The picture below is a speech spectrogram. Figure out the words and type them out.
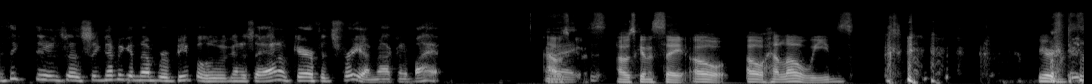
I think there's a significant number of people who are going to say, I don't care if it's free, I'm not going to buy it. I was, right. gonna, I was gonna say, oh, oh, hello, weeds. You're deep,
